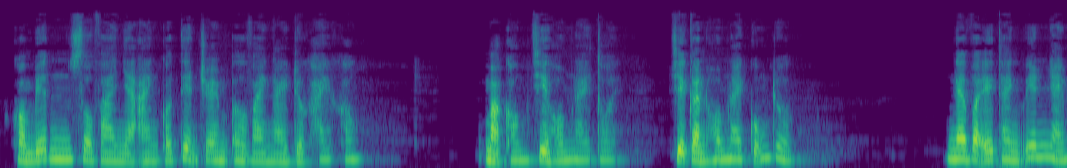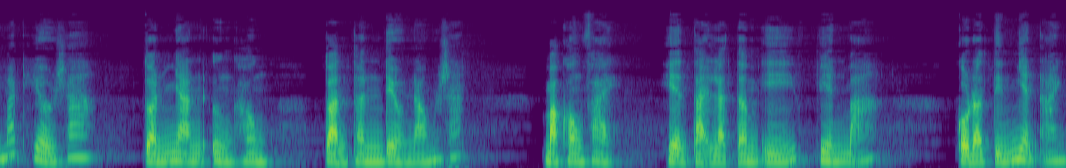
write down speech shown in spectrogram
Không biết sofa nhà anh có tiện cho em ở vài ngày được hay không? Mà không chỉ hôm nay thôi, chỉ cần hôm nay cũng được. Nghe vậy Thành Uyên nháy mắt hiểu ra, Tuấn nhắn ửng hồng, toàn thân đều nóng rát. Mà không phải, hiện tại là tâm ý, viên mã. Cô đã tín nhiệm anh,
